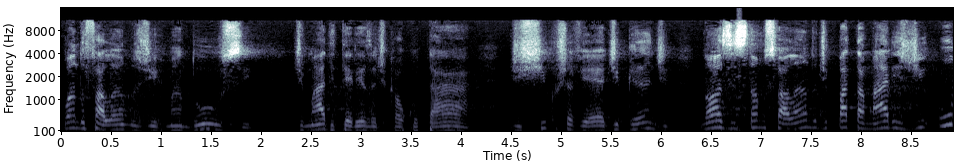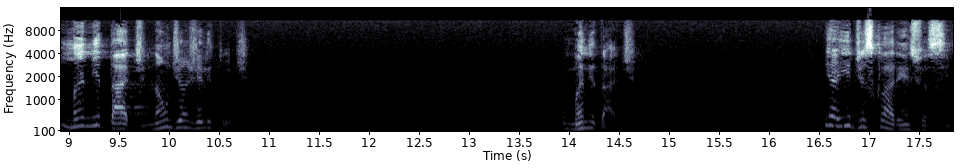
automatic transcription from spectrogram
Quando falamos de Irmã Dulce, de Madre Teresa de Calcutá, de Chico Xavier, de Gandhi, nós estamos falando de patamares de humanidade, não de angelitude. Humanidade. E aí diz Clarencio assim:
